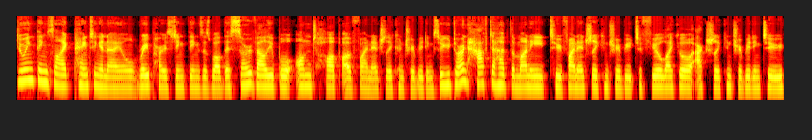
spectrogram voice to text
Doing things like painting a nail, reposting things as well, they're so valuable on top of financially contributing. So you don't have to have the money to financially contribute to feel like you're actually contributing to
